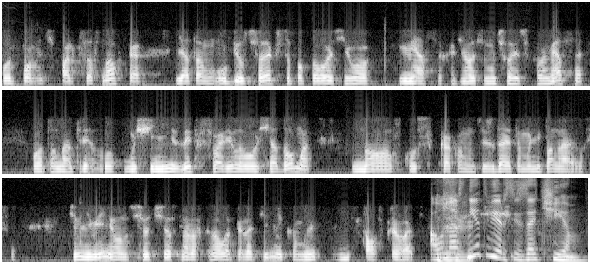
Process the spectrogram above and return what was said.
Вот помните парк Сосновка, я там убил человека, чтобы попробовать его мясо. Хотелось ему человеческого мяса. Вот он отрезал мужчине язык, сварил его у себя дома, но вкус, как он утверждает, ему не понравился. Тем не менее, он все честно рассказал оперативникам и не стал скрывать. А у нас нет версии, зачем?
